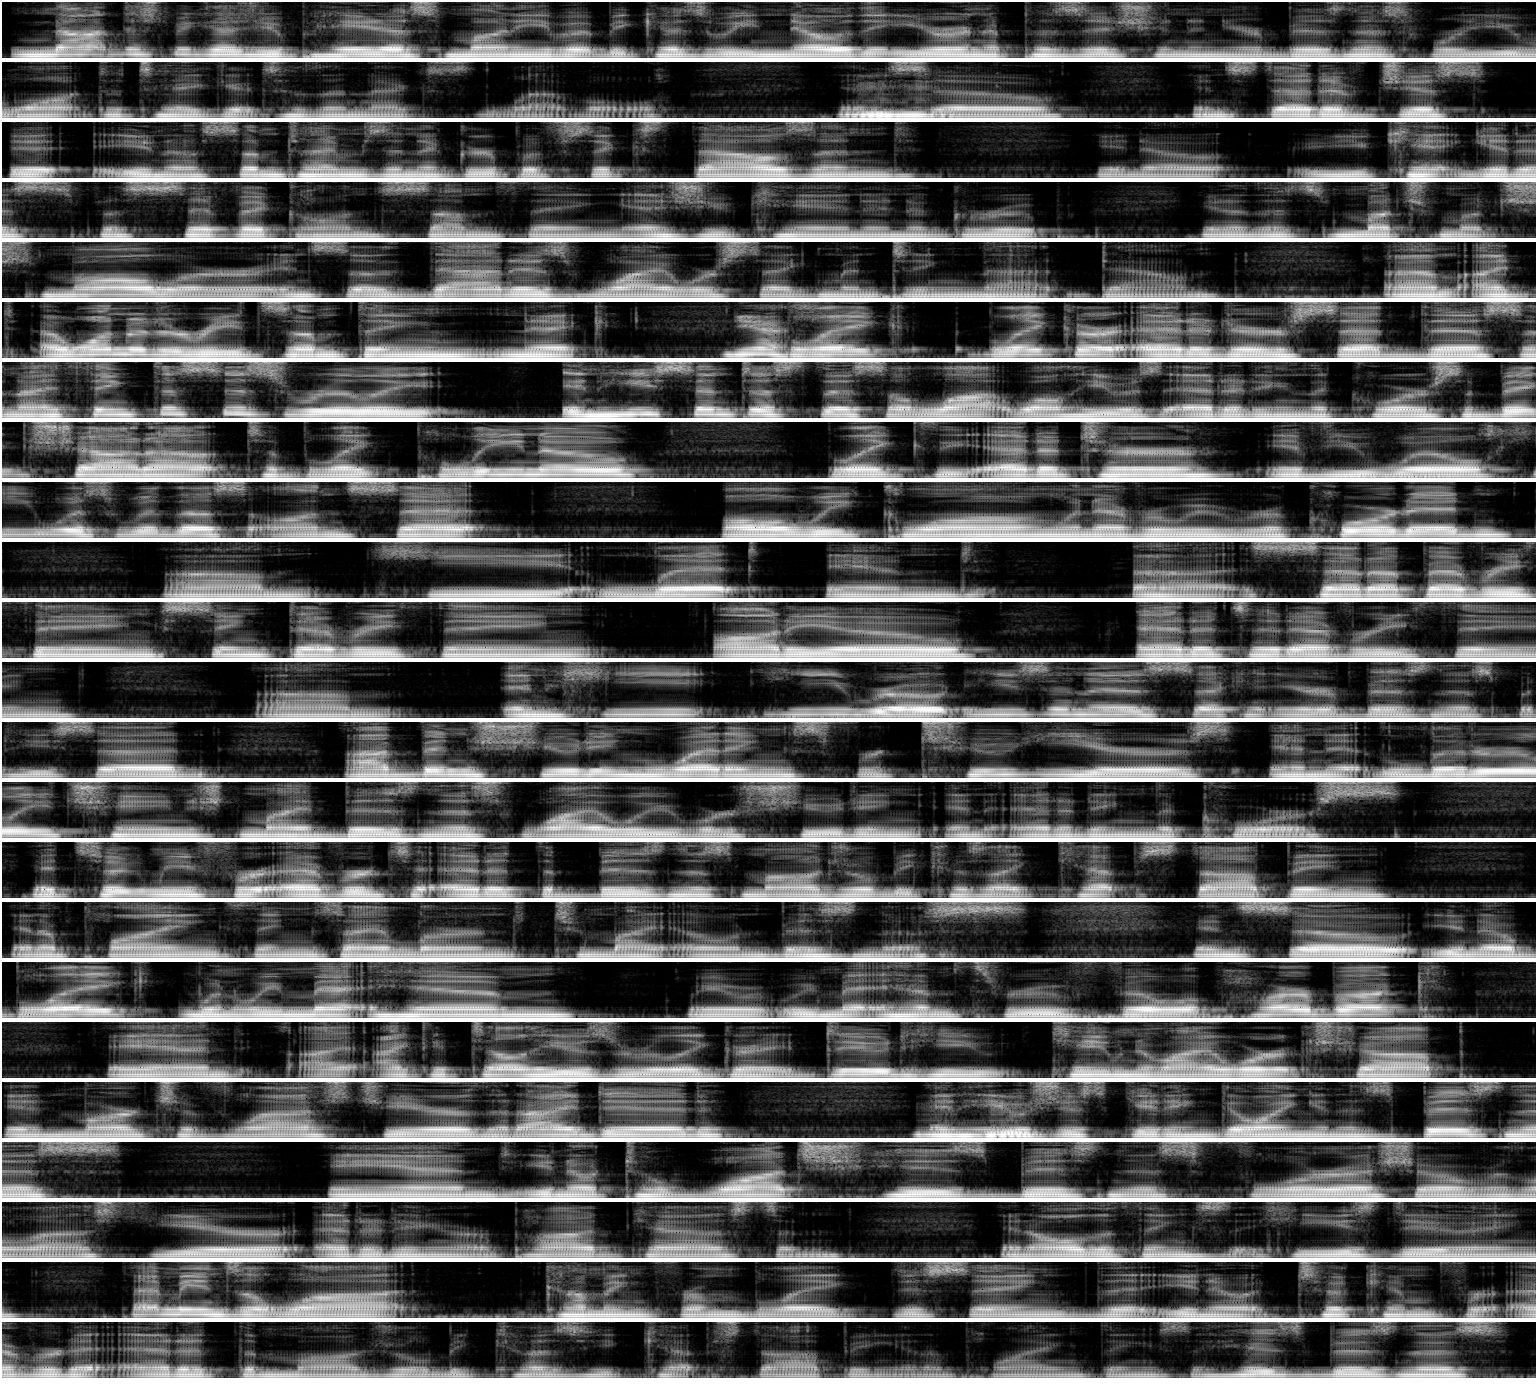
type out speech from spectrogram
not just because you paid us money, but because we know that you're in a position in your business where you want to take it to the next level. And mm-hmm. so instead of just, you know, sometimes in a group of 6,000, you know, you can't get as specific on something as you can in a group, you know, that's much, much smaller. And so that is why we're segmenting that down. Um, I, I wanted to read something, Nick. Yes. Blake, Blake, our editor, said this, and I think this is really and he sent us this a lot while he was editing the course. A big shout out to Blake Polino, Blake the editor, if you will. He was with us on set all week long whenever we recorded. Um, he lit and uh, set up everything, synced everything, audio, edited everything. Um, and he he wrote he's in his second year of business but he said i've been shooting weddings for two years and it literally changed my business while we were shooting and editing the course. It took me forever to edit the business module because i kept stopping and applying things i learned to my own business. And so you know blake when we met him we, were, we met him through philip harbuck and I, I, could tell he was a really great dude. He came to my workshop in March of last year that I did, and mm-hmm. he was just getting going in his business and you know to watch his business flourish over the last year editing our podcast and and all the things that he's doing that means a lot coming from Blake just saying that you know it took him forever to edit the module because he kept stopping and applying things to his business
